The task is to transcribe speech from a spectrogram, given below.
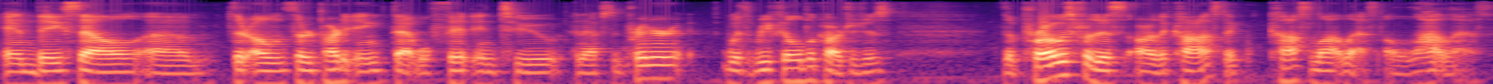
and they sell um, their own third-party ink that will fit into an Epson printer with refillable cartridges. The pros for this are the cost. It costs a lot less, a lot less.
